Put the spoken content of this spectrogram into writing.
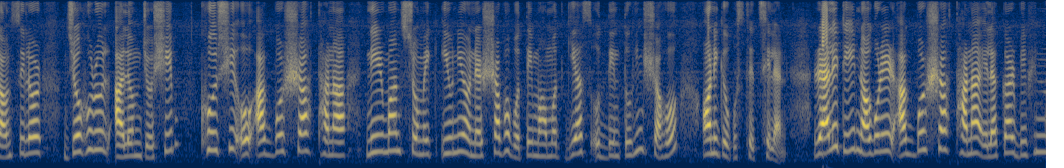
কাউন্সিলর জহুরুল আলম জসিম খুলশি ও আকবর শাহ থানা নির্মাণ শ্রমিক ইউনিয়নের সভাপতি মোহাম্মদ গিয়াস উদ্দিন তুহিন সহ অনেকে উপস্থিত ছিলেন। র্যালিটি নগরীর আকবর শাহ থানা এলাকার বিভিন্ন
